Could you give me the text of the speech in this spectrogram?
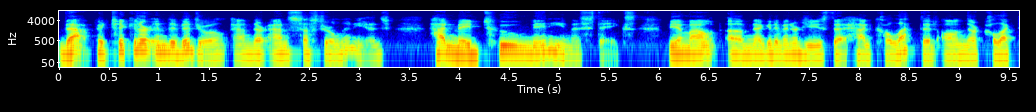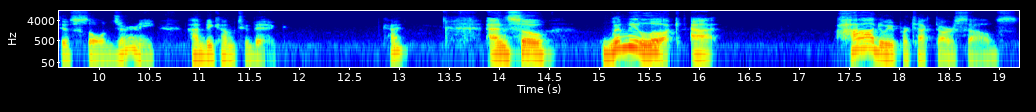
That particular individual and their ancestral lineage had made too many mistakes. The amount of negative energies that had collected on their collective soul journey had become too big. Okay? And so when we look at how do we protect ourselves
